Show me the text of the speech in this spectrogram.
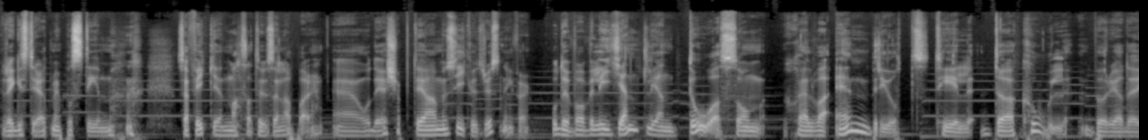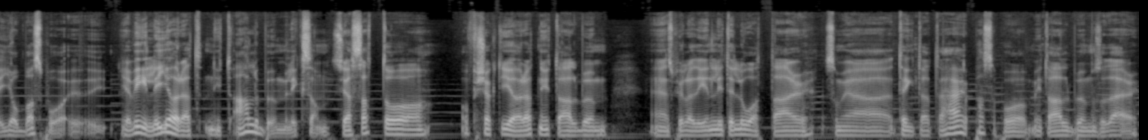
registrerat mig på STIM. Så jag fick en massa tusenlappar eh, och det köpte jag musikutrustning för. Och det var väl egentligen då som själva embryot till Dö Cool började jobbas på. Jag ville göra ett nytt album liksom, så jag satt och, och försökte göra ett nytt album Eh, spelade in lite låtar som jag tänkte att det här passar på mitt album och sådär.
